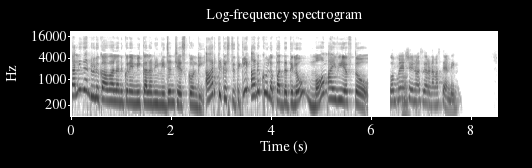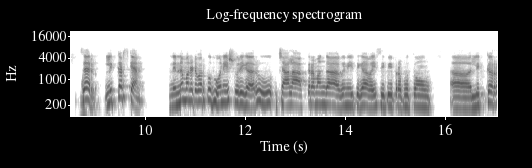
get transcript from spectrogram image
తల్లిదండ్రులు కావాలనుకునే మీ కలని నిజం చేసుకోండి. ఆర్థిక స్థితికి అనుకూల పద్ధతిలో మామ్ ఐవీఎఫ్తో కొమ్మినేని శ్రీనివాస్ గారు నమస్తే అండి. Sir liquor scam. నిన్న మొన్నటి వరకు భువనేశ్వరి గారు చాలా అక్రమంగా అవినీతిగా వైసీపీ ప్రభుత్వం ఆ, లిక్కర్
